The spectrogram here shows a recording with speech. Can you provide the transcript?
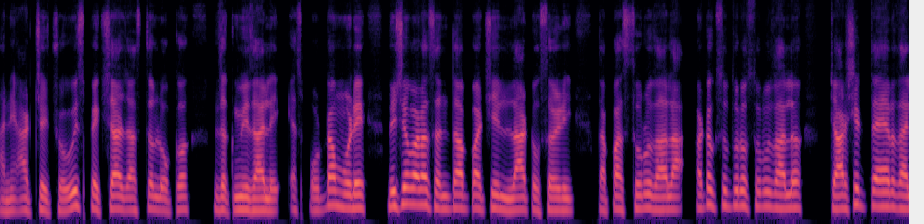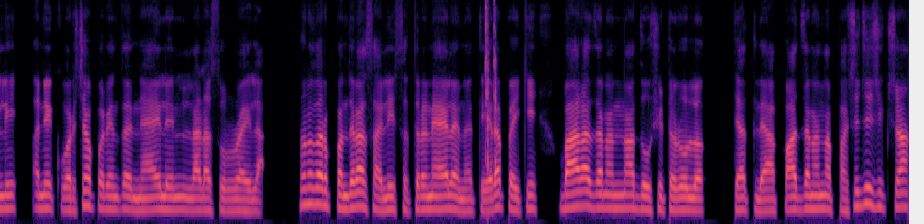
आणि आठशे चोवीसपेक्षा जास्त लोक जखमी झाले. या स्फोटामुळे देशभरात संतापाची लाट उसळली. तपास सुरू झाला. अटकसूत्र सुरू झालं. चार्जशीट तयार झाली. अनेक वर्षापर्यंत न्यायालयीन लढा सुरू राहिला. दोन हजार पंधरा साली सत्र न्यायालयानं तेरापैकी बारा जणांना दोषी ठरवलं. त्यातल्या पाच जणांना फाशीची शिक्षा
